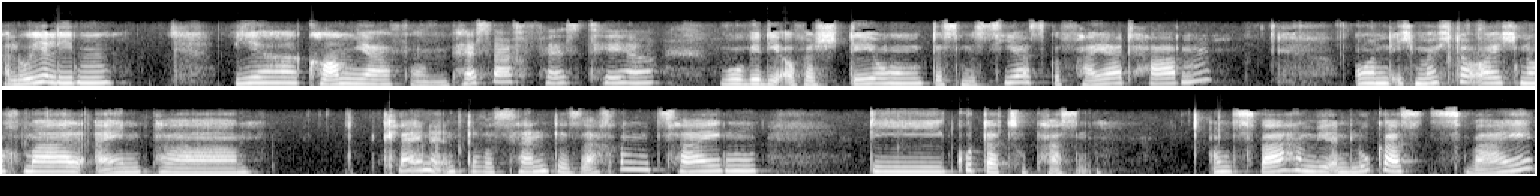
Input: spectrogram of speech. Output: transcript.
Hallo ihr Lieben, wir kommen ja vom Pessachfest her, wo wir die Auferstehung des Messias gefeiert haben. Und ich möchte euch noch mal ein paar kleine interessante Sachen zeigen, die gut dazu passen. Und zwar haben wir in Lukas 2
